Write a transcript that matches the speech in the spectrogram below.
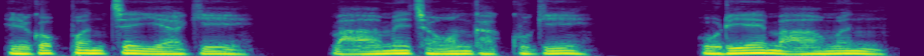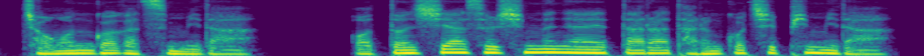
일곱 번째 이야기, 마음의 정원 가꾸기. 우리의 마음은 정원과 같습니다. 어떤 씨앗을 심느냐에 따라 다른 꽃이 핍니다.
